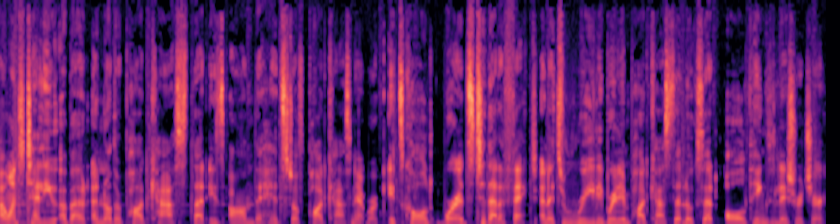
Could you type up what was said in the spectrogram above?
I want to tell you about another podcast that is on the HeadStuff Podcast Network. It's called Words to That Effect, and it's a really brilliant podcast that looks at all things literature.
